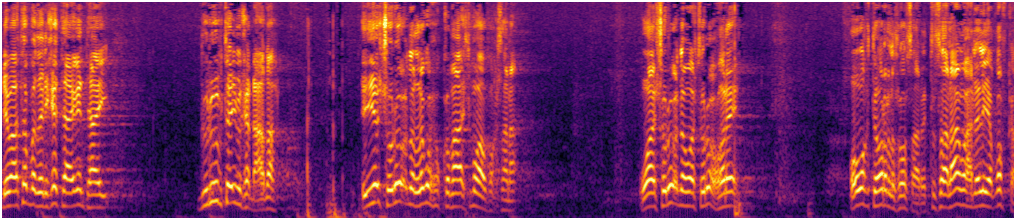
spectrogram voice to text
dhibaato badani ka taagan tahay dunuubta iminka dhacda iyo shuruucda lagu xukumaa isma waafaqsana waa shuruucdan waa shuruuc hore oo wakti hore la soo saaray. Tusaale ahaan waxa la leeyahay qofka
